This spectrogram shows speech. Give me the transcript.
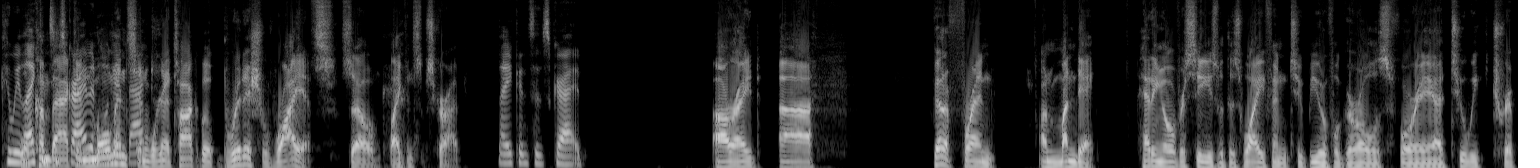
Can we we'll like come and back subscribe? in we'll moments, back? and we're going to talk about British riots. So, like and subscribe. like and subscribe. All right. Uh, got a friend on Monday heading overseas with his wife and two beautiful girls for a, uh two week trip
